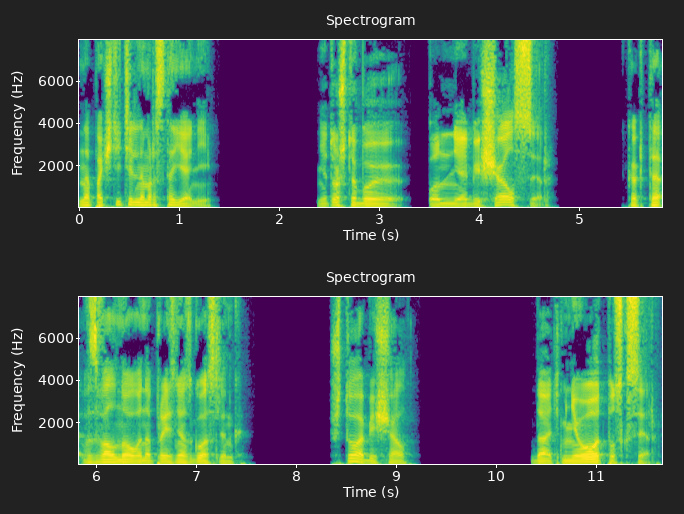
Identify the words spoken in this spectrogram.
на почтительном расстоянии. Не то чтобы он не обещал, сэр. Как-то взволнованно произнес Гослинг. Что обещал? Дать мне отпуск, сэр.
